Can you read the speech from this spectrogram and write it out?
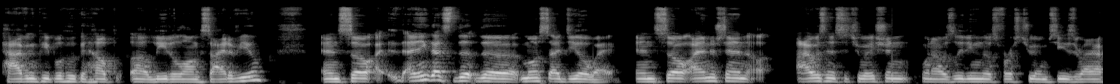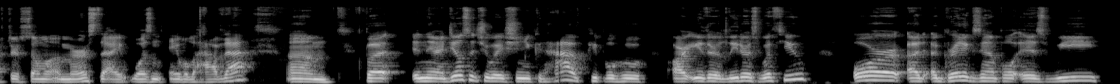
having people who can help uh, lead alongside of you. And so I, I think that's the, the most ideal way. And so I understand uh, I was in a situation when I was leading those first two MCs right after Soma Immersed that I wasn't able to have that. Um, but in the ideal situation, you can have people who are either leaders with you, or a, a great example is we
